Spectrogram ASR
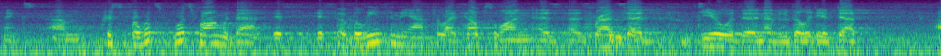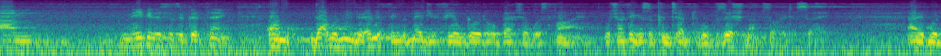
Thanks. Um, Christopher, what's what's wrong with that? If if a belief in the afterlife helps one, as as Brad said, deal with the inevitability of death, um, maybe this is a good thing. Um, that would mean that anything that made you feel good or better was fine, which I think is a contemptible position, I'm sorry to say. And it would,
